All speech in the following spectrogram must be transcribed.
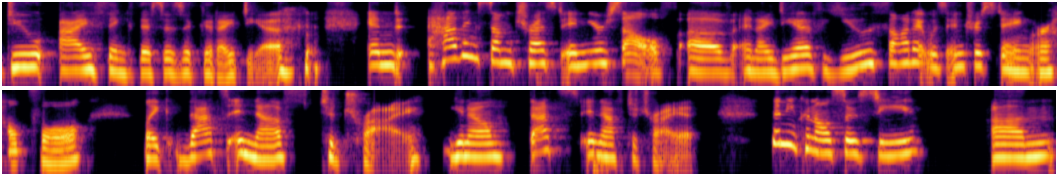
do I think this is a good idea? and having some trust in yourself of an idea, if you thought it was interesting or helpful, like that's enough to try, you know, that's enough to try it. Then you can also see um,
